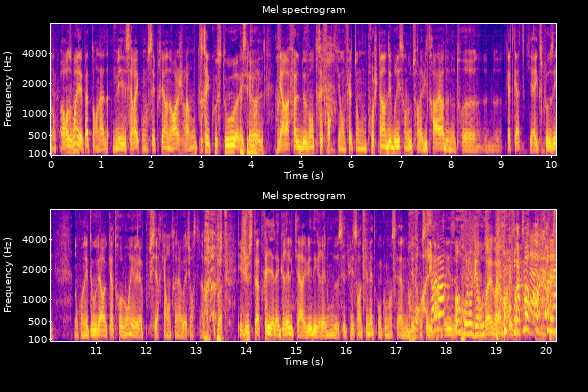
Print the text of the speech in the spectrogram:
donc, heureusement, il n'y avait pas de tornade. Mais c'est vrai qu'on s'est pris un orage vraiment très costaud avec euh, des rafales de vent très fortes qui, en fait, ont projeté un débris sans doute sur la vitre arrière de notre, de notre 4x4 qui a explosé. Donc, on était ouvert aux quatre vents, il y avait la poussière qui rentrait dans la voiture, c'était n'importe quoi. Et juste après, il y a la grêle qui est arrivée, des grêlons de 7-8 cm qui ont commencé à nous défoncer les pare-brises. Oh, Roland Garros Ouais, voilà, par exemple. Mais ça,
